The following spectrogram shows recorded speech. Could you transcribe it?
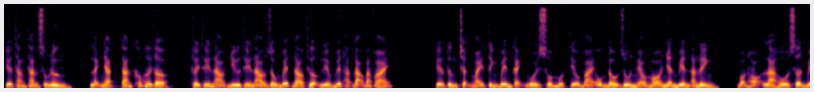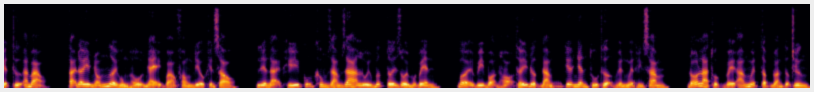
kia thẳng thắn sống lưng, lạnh nhạt tàn khốc hơi thở, thấy thế nào như thế nào giống vết đao thượng liếm huyết hắc đạo bang phái. Kia từng trận máy tính bên cạnh ngồi sổn một tiểu bài ôm đầu run méo mó nhân viên an ninh, bọn họ là Hồ Sơn biệt thự an bảo, tại đây nhóm người hùng hổ nhảy vào phòng điều khiển sau, liền đại khí cũng không dám ra lùi bước tới rồi một bên, bởi vì bọn họ thấy được đám kia nhân thủ thượng huyền nguyệt hình xăm, đó là thuộc về ám nguyệt tập đoàn tượng trưng.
